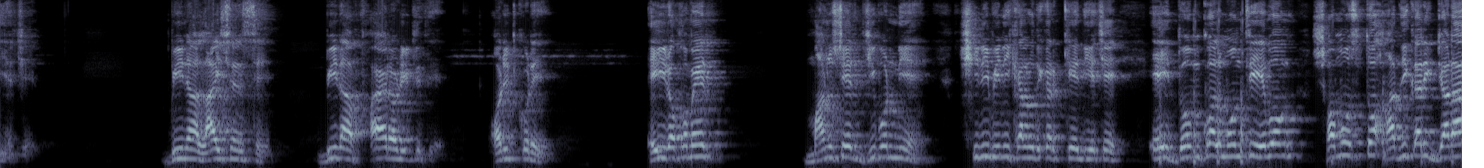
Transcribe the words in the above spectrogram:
দিয়েছে? বিনা লাইসেন্সে বিনা ফায়ার অডিটিতে অডিট করে এই রকমের মানুষের জীবন নিয়ে ছিনিবিনি খেলার অধিকার কে দিয়েছে? এই দমকল মন্ত্রী এবং সমস্ত আধিকারিক যারা,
